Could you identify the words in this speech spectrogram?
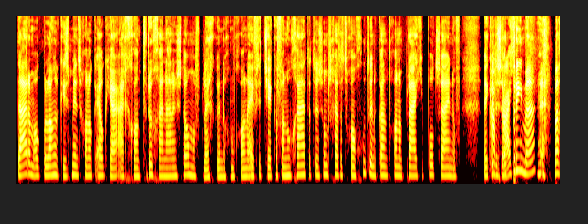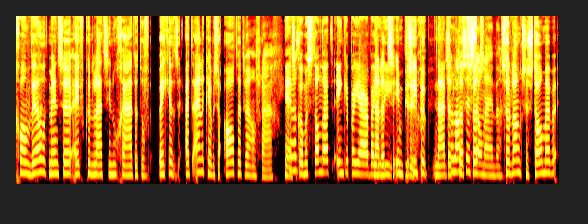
daarom ook belangrijk is, mensen gewoon ook elk jaar eigenlijk gewoon teruggaan naar een stomaverpleegkundige. Om gewoon even te checken van hoe gaat het. En soms gaat het gewoon goed en dan kan het gewoon een praatje pot zijn. Of weet je, Ah, dat is ook prima. Maar gewoon wel dat mensen even kunnen laten zien hoe gaat het. Of weet je, uiteindelijk hebben ze altijd wel een vraag. Ja, Ja, ze komen standaard één keer per jaar bij nou, dat jullie is in terug. principe. Nou, dat, Zolang dat ze wat- stoma hebben. Zolang ze stoom hebben,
